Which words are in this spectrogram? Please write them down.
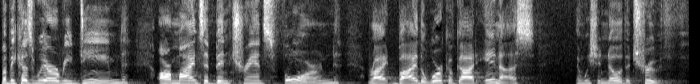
but because we are redeemed, our minds have been transformed right, by the work of God in us, then we should know the truth.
